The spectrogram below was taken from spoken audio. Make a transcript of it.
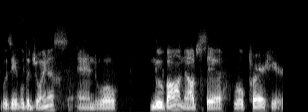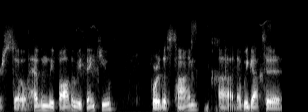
was able to join us and we'll move on. I'll just say a little prayer here. So, Heavenly Father, we thank you for this time uh, that we got to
